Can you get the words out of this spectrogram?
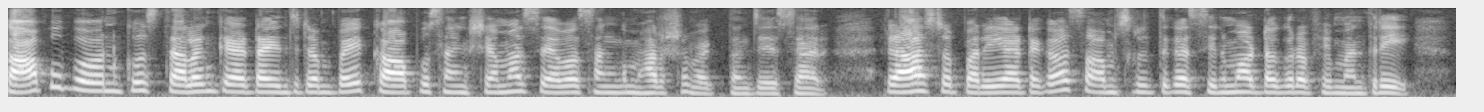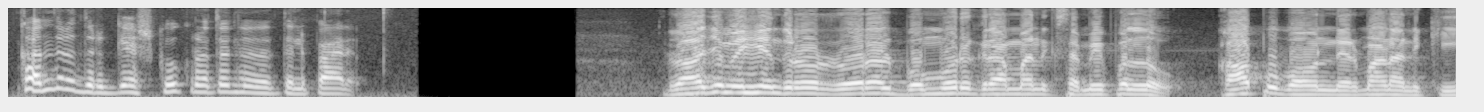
కాపు భవన్కు స్థలం కేటాయించడంపై కాపు సంక్షేమ సేవా సంఘం హర్షం వ్యక్తం చేశారు. రాష్ట్ర పర్యాటక సాంస్కృతిక సినిమాటోగ్రఫీ మంత్రి కందుల దుర్గేష్కు కృతజ్ఞత తెలిపారు. రాజమహేంద్ర రూరల్ బొమ్మూరు గ్రామానికి సమీపంలో కాపు భవన్ నిర్మాణానికి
